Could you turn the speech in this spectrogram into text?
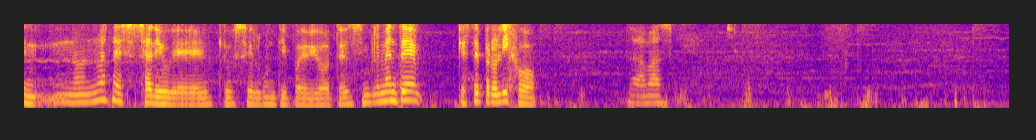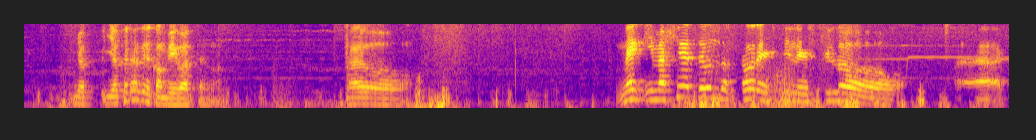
no, es necesario que, use algún tipo de bigote. Simplemente que esté prolijo, nada más. Yo, yo creo que con bigote, ¿no? Algo. imagínate un doctor estilo, estilo ah,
